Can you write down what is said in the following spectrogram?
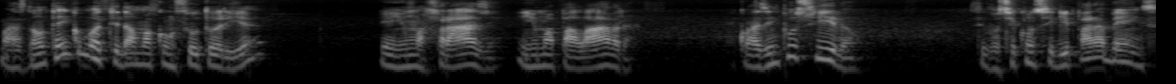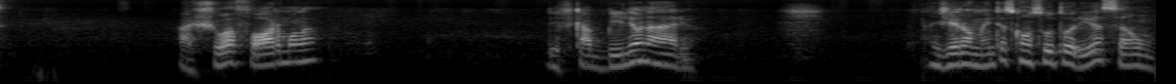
Mas não tem como eu te dar uma consultoria em uma frase, em uma palavra. É quase impossível. Se você conseguir, parabéns. Achou a fórmula de ficar bilionário. Geralmente as consultorias são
